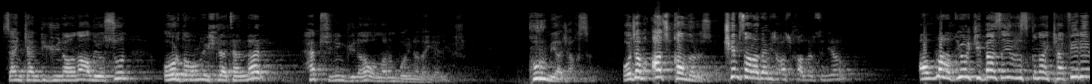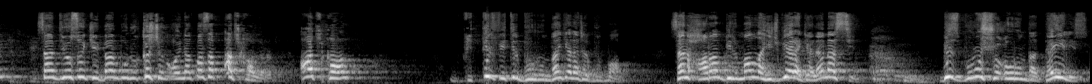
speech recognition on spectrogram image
Sen kendi günahını alıyorsun. Orada onu işletenler hepsinin günahı onların boynuna da geliyor. Kurmayacaksın. Hocam aç kalırız. Kim sana demiş aç kalırsın ya? Allah diyor ki ben senin rızkına kefilim. Sen diyorsun ki ben bunu kışın oynatmazsam aç kalırım. Aç kal. Fitil fitil burnundan gelecek bu mal. Sen haram bir malla hiçbir yere gelemezsin. Biz bunun şuurunda değiliz.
